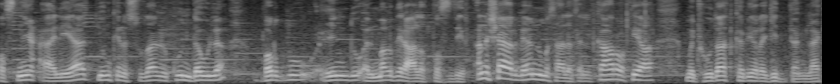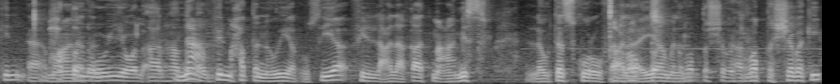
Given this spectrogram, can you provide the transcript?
تصنيع آليات يمكن السودان يكون دولة برضو عنده المقدرة على التصدير، أنا شاعر بأنه مسألة الكهرباء فيها مجهودات كبيرة جدا لكن آه، المحطة النووية والآن هذا نعم. في المحطة النووية الروسية في العلاقات مع مصر لو تذكروا في على الربط- أيام ال- الربط الشبكي. الربط الشبكي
